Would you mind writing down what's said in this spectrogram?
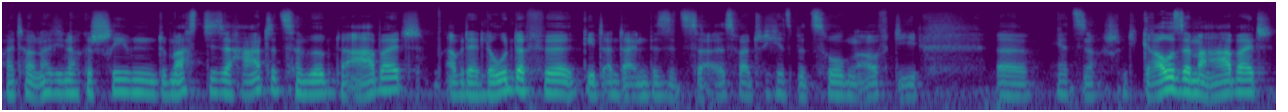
weiter unten hat die noch geschrieben, du machst diese harte, zermürbende Arbeit, aber der Lohn dafür geht an deinen Besitzer. Es war natürlich jetzt bezogen auf die, äh, jetzt noch geschrieben, die grausame Arbeit,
